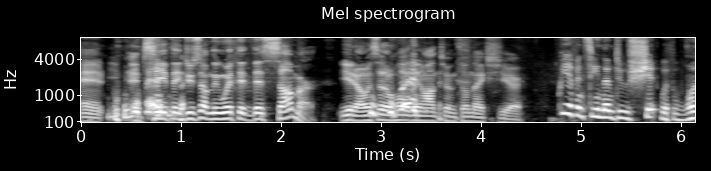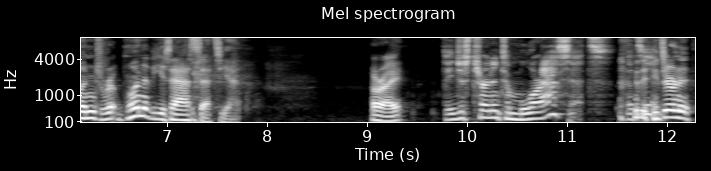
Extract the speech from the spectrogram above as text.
and, and see if they do something with it this summer. You know, instead of holding on to him until next year. We haven't seen them do shit with one dr- one of these assets yet. All right, They just turn into more assets. That's They it. turn it-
